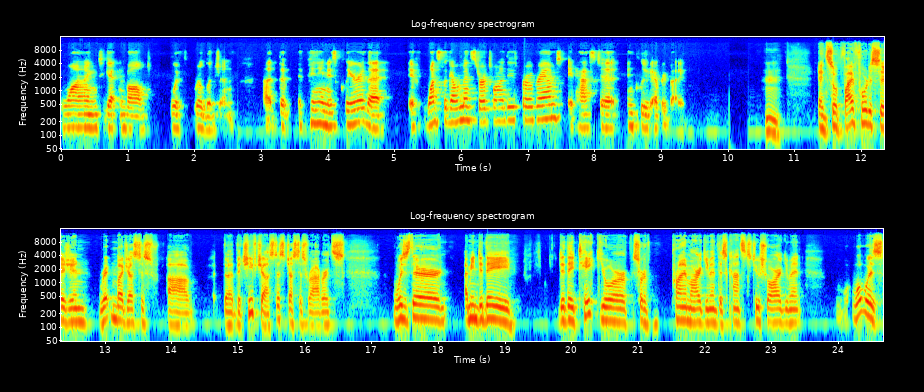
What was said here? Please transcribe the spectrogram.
wanting to get involved with religion. Uh, the opinion is clear that if once the government starts one of these programs, it has to include everybody. Hmm. And so, five four decision written by Justice uh, the the Chief Justice Justice Roberts. Was there? I mean, did they did they take your sort of prime argument, this constitutional argument? What was?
